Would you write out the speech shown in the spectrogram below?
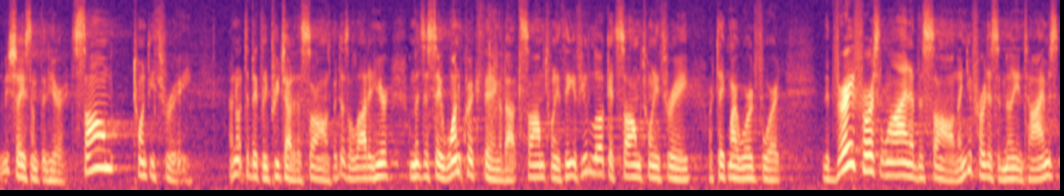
Let me show you something here. Psalm 23. I don't typically preach out of the Psalms, but there's a lot in here. I'm going to just say one quick thing about Psalm 23. If you look at Psalm 23, or take my word for it, the very first line of the psalm, and you've heard this a million times,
